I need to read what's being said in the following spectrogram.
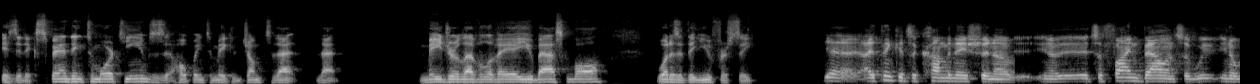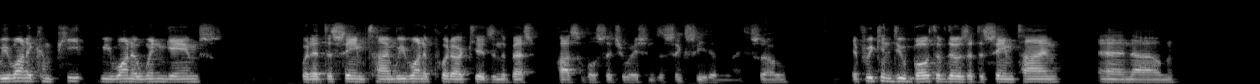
is it expanding to more teams? Is it hoping to make a jump to that that major level of AAU basketball? What is it that you foresee? Yeah, I think it's a combination of you know it's a fine balance of we you know we want to compete, we want to win games, but at the same time we want to put our kids in the best possible situation to succeed in life. So if we can do both of those at the same time and um,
